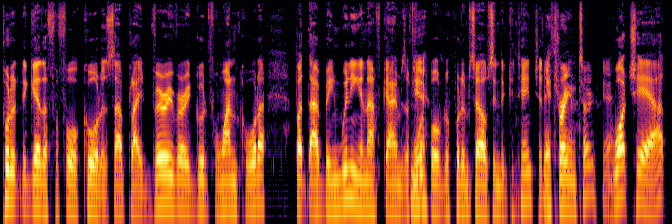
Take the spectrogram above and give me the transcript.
put it together for four quarters. They've played very, very good for one quarter, but they've been winning enough games of Yeah. football to put themselves into contention. They're three and two. Yeah. Watch out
